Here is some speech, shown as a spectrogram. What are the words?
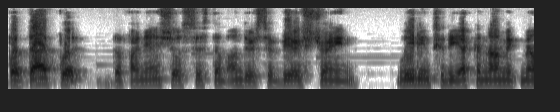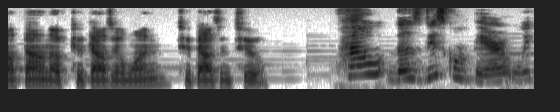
But that put the financial system under severe strain, leading to the economic meltdown of 2001 2002. How does this compare with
